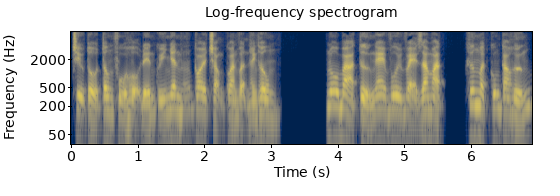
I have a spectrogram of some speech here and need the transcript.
chịu tổ tông phù hộ đến quý nhân coi trọng quan vận hành thông. Nô bà tử nghe vui vẻ ra mặt, khương mật cũng cao hứng,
